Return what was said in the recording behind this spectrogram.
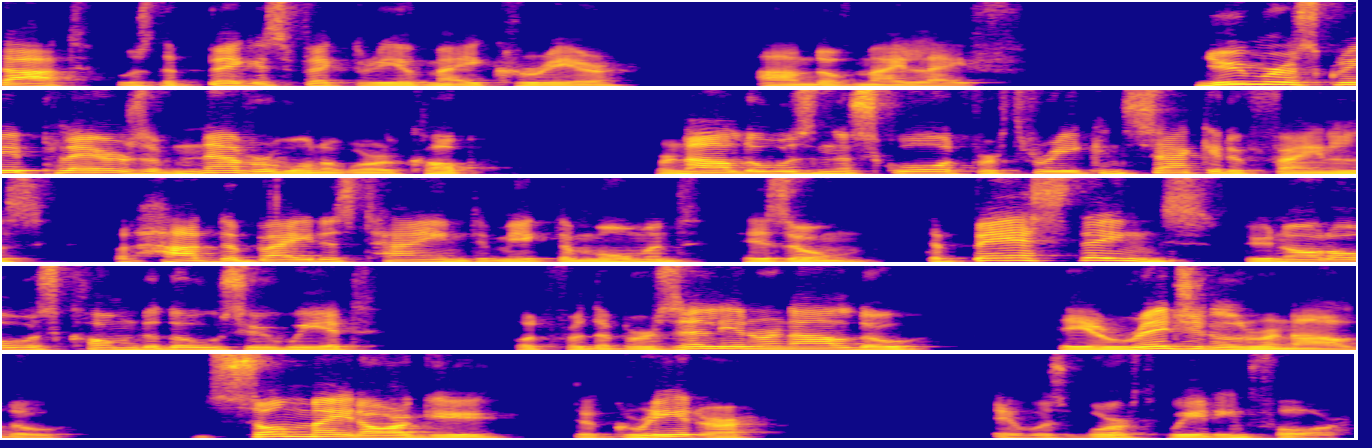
That was the biggest victory of my career and of my life. Numerous great players have never won a World Cup. Ronaldo was in the squad for three consecutive finals, but had to bide his time to make the moment his own. The best things do not always come to those who wait, but for the Brazilian Ronaldo, the original Ronaldo, some might argue the greater, it was worth waiting for.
